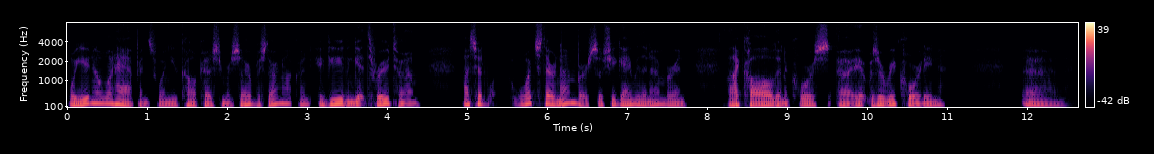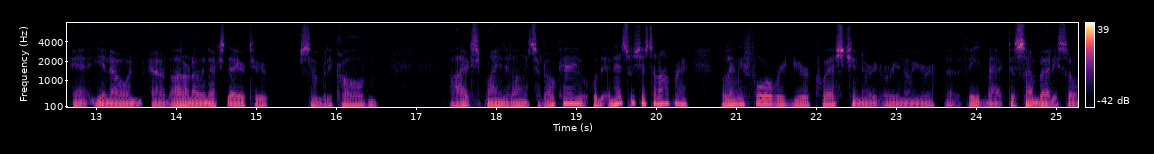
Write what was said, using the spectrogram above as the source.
Well, you know what happens when you call customer service? They're not going if you even get through to them. I said, What's their number? So she gave me the number and I called. And of course, uh, it was a recording. Uh, and, you know, and uh, I don't know, the next day or two, somebody called and I explained it on. I said, okay, well, and this was just an operator. Well, let me forward your question or, or you know, your uh, feedback to somebody. So,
